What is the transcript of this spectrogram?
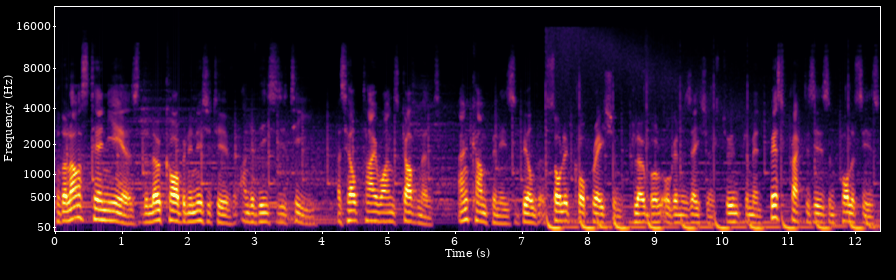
For the last 10 years, the Low Carbon Initiative under the ECCT has helped Taiwan's government and companies build a solid cooperation with global organizations to implement best practices and policies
